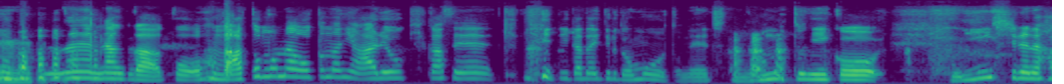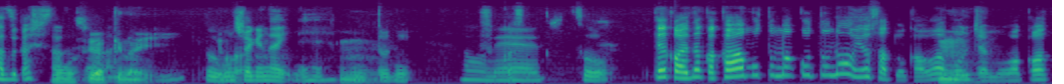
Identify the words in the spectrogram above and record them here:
うん。ね、なんかこう まともな大人にあれを聞かせ聞いていただいてると思うとねちょっと本当にこうもう言い知れない恥ずかしさが申し訳ない。そう申し訳ないね、うん。本当に。そうね。そうだからなんか川本誠の良さとかはうんボンちゃんも分かっ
